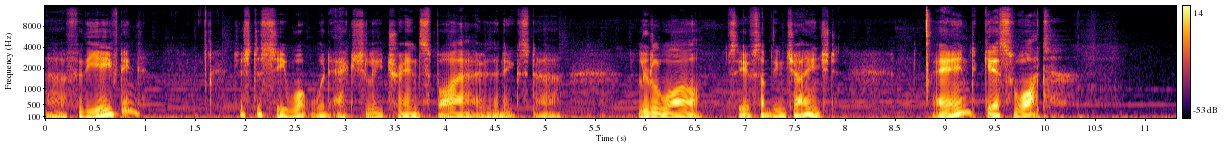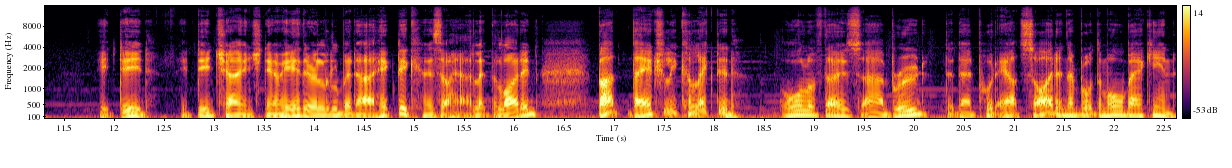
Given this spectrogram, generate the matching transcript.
uh, for the evening, just to see what would actually transpire over the next little while. See if something changed. And guess what? It did. It did change. Now here they're a little bit uh, hectic as I uh, let the light in, but they actually collected all of those uh, brood that they'd put outside and they brought them all back in.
